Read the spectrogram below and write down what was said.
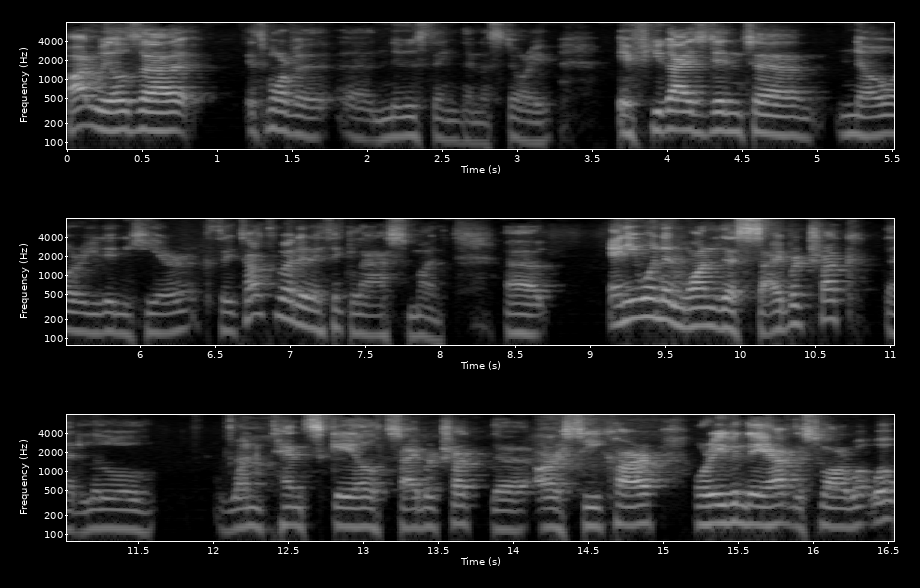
Hot Wheels. Uh, it's more of a, a news thing than a story. If you guys didn't uh, know or you didn't hear, because they talked about it, I think last month. Uh, anyone that wanted a Cybertruck, that little one tenth scale Cybertruck, the RC car, or even they have the smaller. What what,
